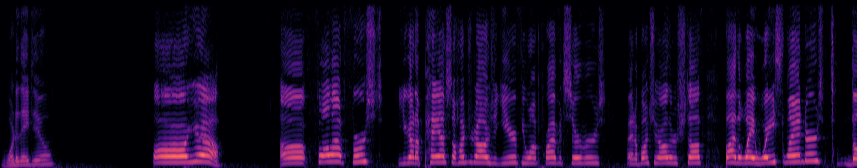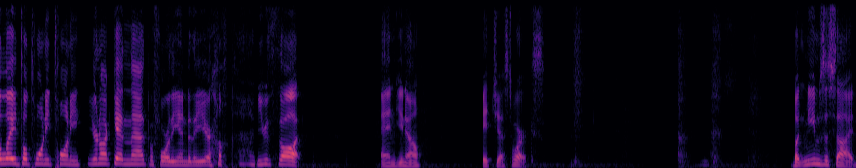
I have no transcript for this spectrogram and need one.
What do they do? Oh yeah. Uh Fallout first, you got to pay us $100 a year if you want private servers and a bunch of other stuff. By the way, Wastelanders delayed till 2020. You're not getting that before the end of the year. you thought. And you know, it just works. but memes aside,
